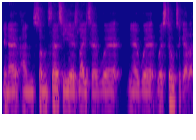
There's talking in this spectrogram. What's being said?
you know, and some 30 years later, we're you know we're we're still together.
